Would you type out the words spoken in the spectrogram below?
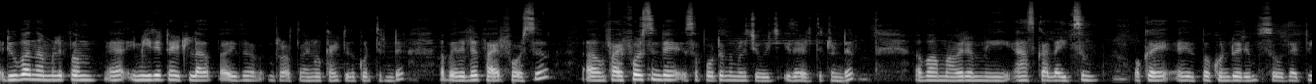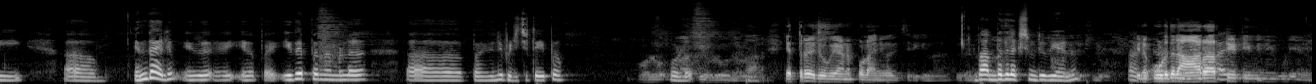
രൂപ നമ്മളിപ്പം ഇമീഡിയറ്റ് ആയിട്ടുള്ള ഇത് പ്രവർത്തനങ്ങൾക്കായിട്ട് ഇത് കൊടുത്തിട്ടുണ്ട്. അപ്പോൾ ഇതിൽ ഫയർഫോഴ്സ് ഫയർഫോഴ്സിന്റെ സപ്പോർട്ട് നമ്മൾ ചോദിച്ച് ഇത് എടുത്തിട്ടുണ്ട്. അപ്പം അവരും ഈ ആസ്ക ലൈറ്റ്സും ഒക്കെ ഇപ്പോൾ കൊണ്ടുവരും. സോ ദാറ്റ് ഈ എന്തായാലും ഇത് ഇപ്പൊ- ഇതിപ്പോ നമ്മൾ ഇപ്പം ഇതിനെ പിടിച്ചിട്ട് ഇപ്പം എന്നുള്ളതാണ്. എത്ര രൂപയാണ് ഇപ്പോൾ അനുവദിച്ചിരിക്കുന്നത്? അപ്പൊ അമ്പത് ലക്ഷം രൂപയാണ്. പിന്നെ കൂടുതൽ ആർ ആർ ടി ടീമിനെ കൂടിയാണ്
